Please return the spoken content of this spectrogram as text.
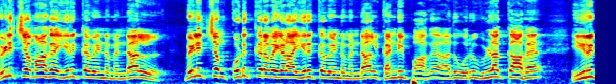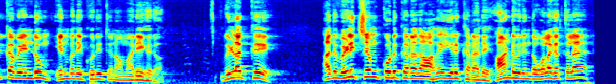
வெளிச்சமாக இருக்க வேண்டும் என்றால் வெளிச்சம் கொடுக்கிறவைகளாய் இருக்க வேண்டும் என்றால் கண்டிப்பாக அது ஒரு விளக்காக இருக்க வேண்டும் என்பதை குறித்து நாம் அறிகிறோம். விளக்கு அது வெளிச்சம் கொடுக்கிறதாக இருக்கிறது. ஆண்டவர் இந்த உலகத்தில்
